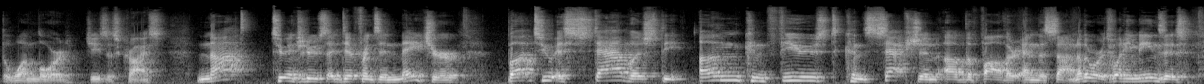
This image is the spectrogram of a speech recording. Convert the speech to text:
the one Lord, Jesus Christ. Not to introduce a difference in nature, but to establish the unconfused conception of the Father and the Son. In other words, what he means is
